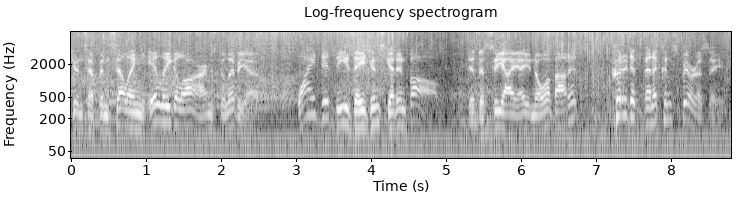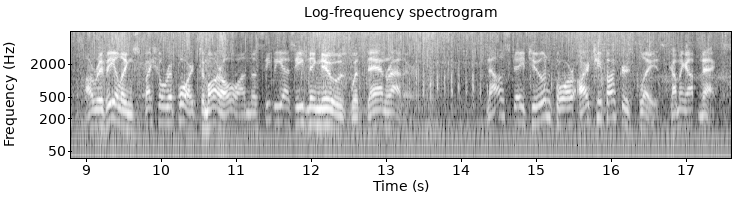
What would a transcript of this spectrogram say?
Agents have been selling illegal arms to Libya. Why did these agents get involved? Did the CIA know about it? Could it have been a conspiracy? A revealing special report tomorrow on the CBS Evening News with Dan Rather. Now stay tuned for Archie Bunker's Place coming up next.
